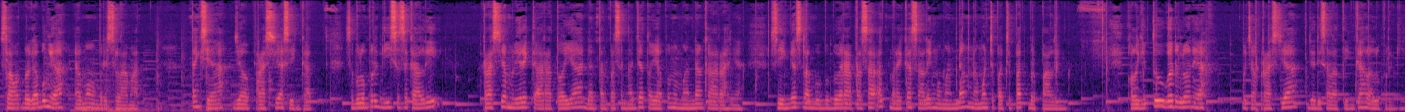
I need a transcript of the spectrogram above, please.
selamat bergabung ya, Elmo memberi selamat. Thanks ya, jawab Rasya singkat. Sebelum pergi, sesekali Rasya melirik ke arah Toya dan tanpa sengaja Toya pun memandang ke arahnya. Sehingga selama beberapa saat mereka saling memandang namun cepat-cepat berpaling. Kalau gitu gue duluan ya, ucap Rasya jadi salah tingkah lalu pergi.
